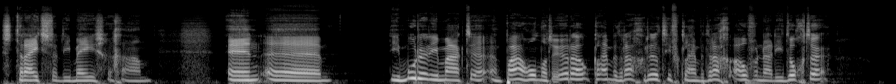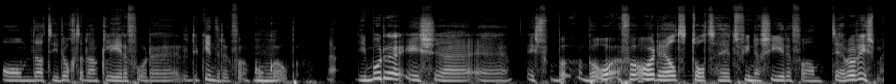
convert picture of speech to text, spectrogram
strijdster die mee is gegaan. En eh, die moeder die maakte een paar honderd euro, klein bedrag, relatief klein bedrag, over naar die dochter. Omdat die dochter dan kleren voor de, de kinderen van kon Mhm. kopen. Nou, die moeder is, eh, is veroordeeld tot het financieren van terrorisme.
